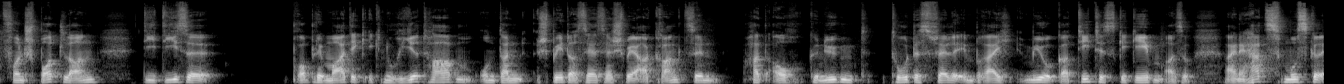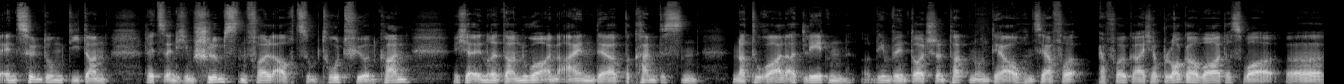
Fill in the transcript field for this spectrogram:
von Sportlern, die diese Problematik ignoriert haben und dann später sehr, sehr schwer erkrankt sind. Hat auch genügend Todesfälle im Bereich Myokarditis gegeben, also eine Herzmuskelentzündung, die dann letztendlich im schlimmsten Fall auch zum Tod führen kann. Ich erinnere da nur an einen der bekanntesten Naturalathleten, den wir in Deutschland hatten und der auch ein sehr erfolgreicher Blogger war. Das war äh,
